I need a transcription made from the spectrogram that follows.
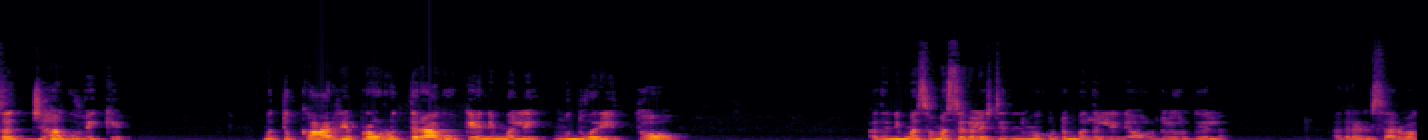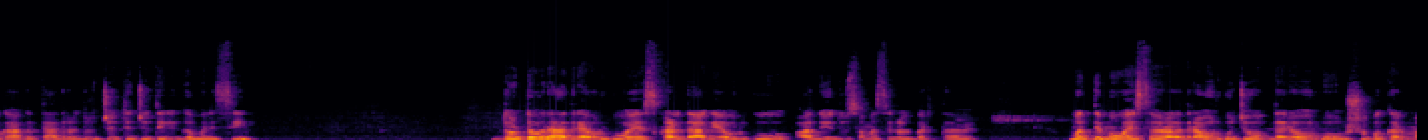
ಸಜ್ಜಾಗುವಿಕೆ ಮತ್ತು ಕಾರ್ಯ ಪ್ರವೃತ್ತರಾಗುವಿಕೆ ನಿಮ್ಮಲ್ಲಿ ಮುಂದುವರಿಯುತ್ತೋ, ಅದು ನಿಮ್ಮ ಸಮಸ್ಯೆಗಳೆಷ್ಟಿದೆ ನಿಮ್ಮ ಕುಟುಂಬದಲ್ಲಿ ಅವ್ರದ್ದು ಇವ್ರದ್ದು ಎಲ್ಲ ಅದರ ಅನುಸಾರವಾಗಿ ಆಗುತ್ತೆ. ಅದರ ಅದ್ರ ಜೊತೆ ಜೊತೆಗೆ ಗಮನಿಸಿ, ದೊಡ್ಡವರಾದ್ರೆ ಅವ್ರಿಗೂ ವಯಸ್ಕಾಲದಾಗೆ ಅವ್ರಿಗೂ ಅದು ಇದು ಸಮಸ್ಯೆಗಳು ಬರ್ತವೆ. ಮಧ್ಯಮ ವಯಸ್ಸವರಾದ್ರೆ ಅವ್ರಿಗೂ ಜವಾಬ್ದಾರಿ, ಅವ್ರಿಗೂ ಶುಭ ಕರ್ಮ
